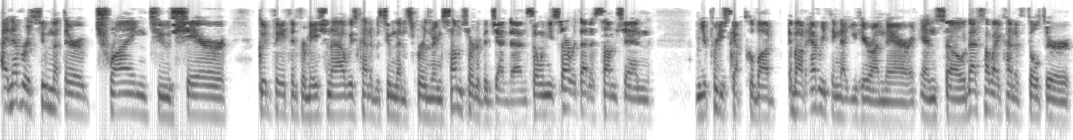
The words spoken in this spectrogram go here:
I never assume that they're trying to share good faith information. I always kind of assume that it's furthering some sort of agenda. And so when you start with that assumption, you're pretty skeptical about about everything that you hear on there. And so that's how I kind of filter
